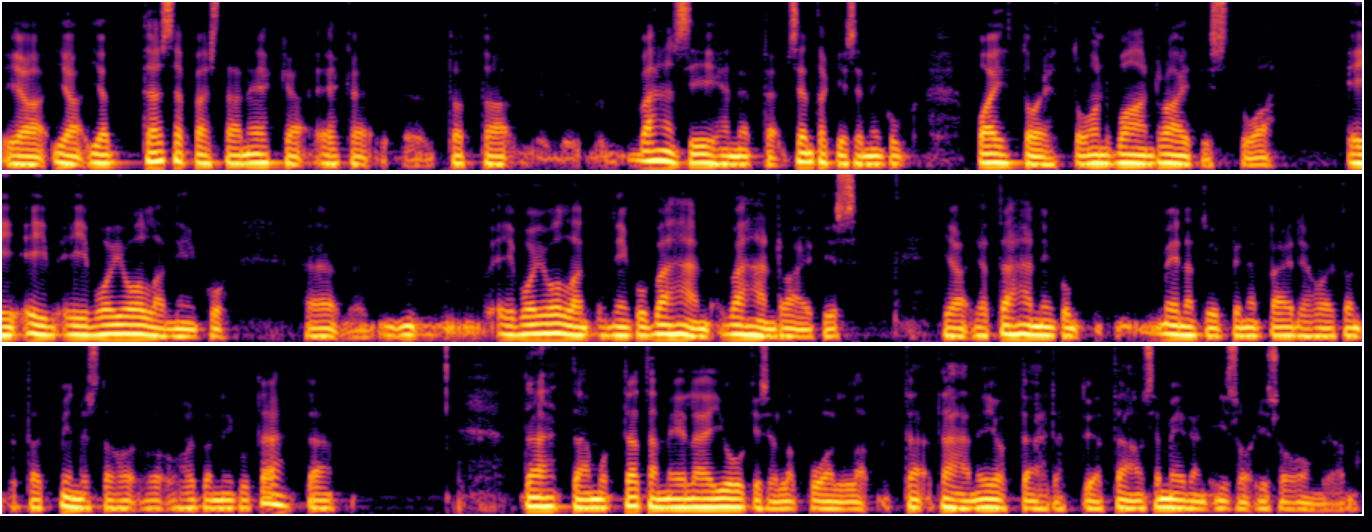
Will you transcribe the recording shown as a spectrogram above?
Ja, ja, ja tässä päästään ehkä, ehkä tota, vähän siihen, että sen takia se niin kuin vaihtoehto on vaan raitistua. Ei, ei, ei voi olla, niin kuin, ei voi olla niin kuin vähän, vähän raitis. Ja, ja tähän niin kuin meidän tyyppinen päihdehoito tai hoito niin tähtää, tähtää, mutta tätä meillä ei julkisella puolella, tähän ei ole tähdätty ja tämä on se meidän iso, iso ongelma.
